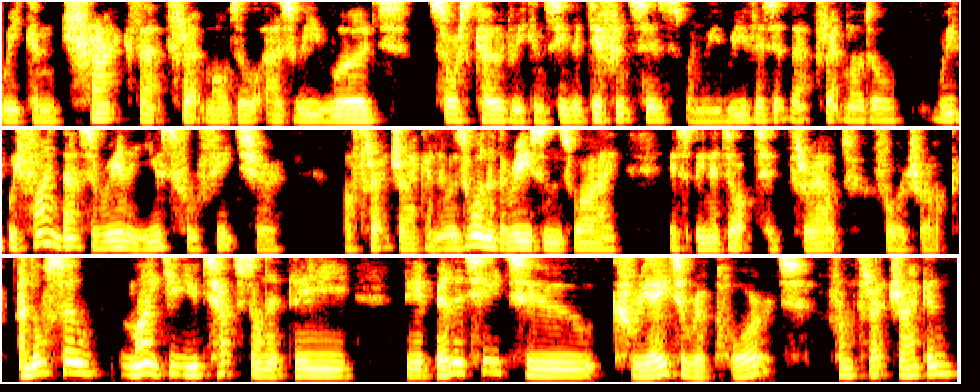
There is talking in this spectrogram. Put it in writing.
We can track that threat model as we would source code. We can see the differences when we revisit that threat model. We, we find that's a really useful feature of Threat Dragon. It was one of the reasons why it's been adopted throughout ForgeRock. And also, Mike, you, you touched on it, the the ability to create a report from ThreatDragon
